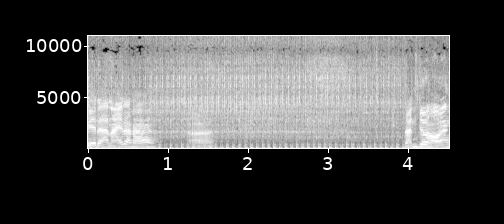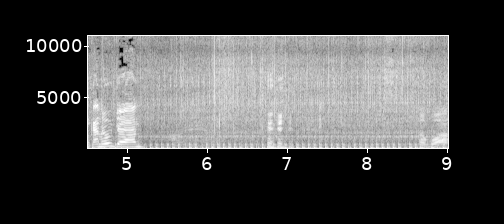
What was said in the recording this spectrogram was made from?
ghe đá nãy đó hả? À. Rảnh chưa hồi ăn cá nướng cho anh? Thơm quá.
